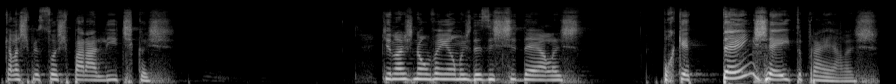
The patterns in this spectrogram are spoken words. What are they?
Aquelas pessoas paralíticas que nós não venhamos desistir delas, porque tem jeito para elas.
